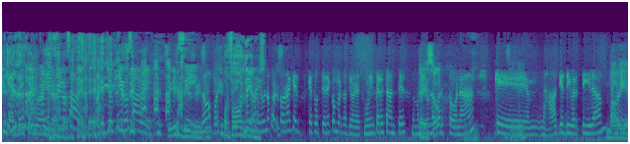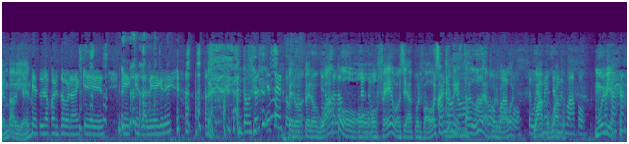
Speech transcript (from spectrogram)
¿Qué ¿Qué se imagina? imaginando? Quiero saber, yo quiero saber. Sí, sí, sí, sí. No, pues Por favor, me díganos. imagino una persona que, que sostiene conversaciones muy interesantes, me imagino ¿Eso? una persona que nada, que es divertida, Va bien, va bien. que es una persona que es, que, que es alegre. Entonces es eso. Pero, no- pero guapo sola- o, o feo, o sea, por favor, Ah, no, esta duda, guapo, por guapo, favor. seguramente muy guapo. Muy bien.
